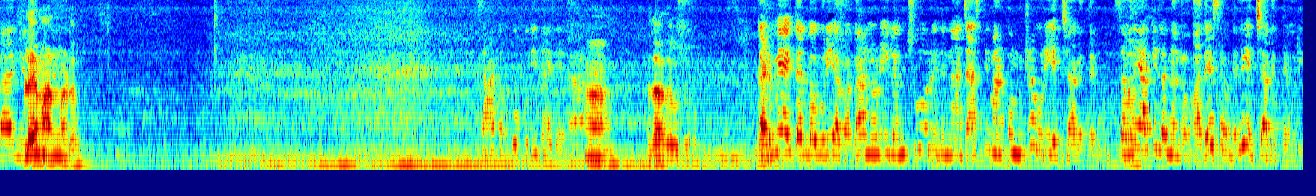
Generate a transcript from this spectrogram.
ಬಾರ್ ಫ್ಲೇಮ್ ಆನ್ ಮಾಡು. ಸಾಕಪ್ಪು ಕುದೀತಾ ಇದೆಯಲ್ಲ ಹಾ ಅಲ್ಲ ಅದು ಕಡಿಮೆ ಆಯ್ತಲ್ವಾ ಉರಿ ಅವಾಗ? ನೋಡಿ ಇಲ್ಲೊಂಚೂರು ಇದನ್ನ ಜಾಸ್ತಿ ಮಾಡ್ಕೊಂಡ್ಬಿಟ್ರೆ ಉರಿ ಹೆಚ್ಚಾಗುತ್ತೆ. ಸೌದೆ ಹಾಕಿಲ್ಲ ನಾನು. ಅದೇ ಸೌದೆಲಿ ಹೆಚ್ಚಾಗುತ್ತೆ ಉರಿ.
